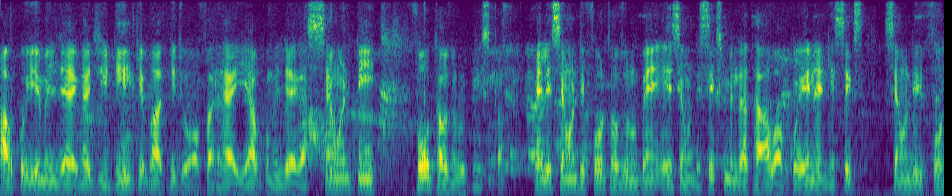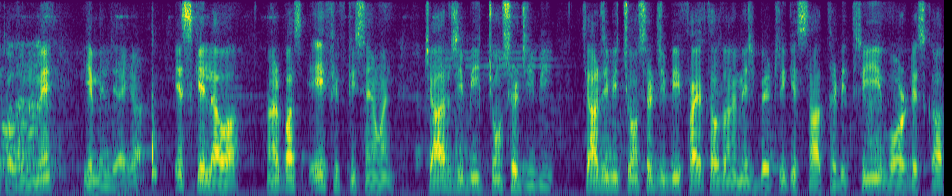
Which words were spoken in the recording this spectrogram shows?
आपको ये मिल जाएगा जी डील के बाद की जो ऑफ़र है, ये आपको मिल जाएगा सेवेंटी फोर थाउज़ेंड रुपीज़ का। पहले सेवेंटी फोर थाउज़ेंड रुपये ए सेवेंटी सिक्स मिल रहा था, अब आपको A ninety six seventy four thousand में ये मिल जाएगा। इसके अलावा हमारे पास ए फिफ्टी सेवन चार जी बी चौंसठ जी बी चार जी बी चौंसठ G B five thousand M H battery के साथ थर्टी थ्री वॉट इसका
